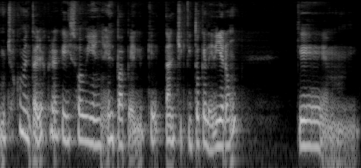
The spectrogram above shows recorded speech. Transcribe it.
muchos comentarios. Creo que hizo bien el papel que, tan chiquitito que le dieron. Que em,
